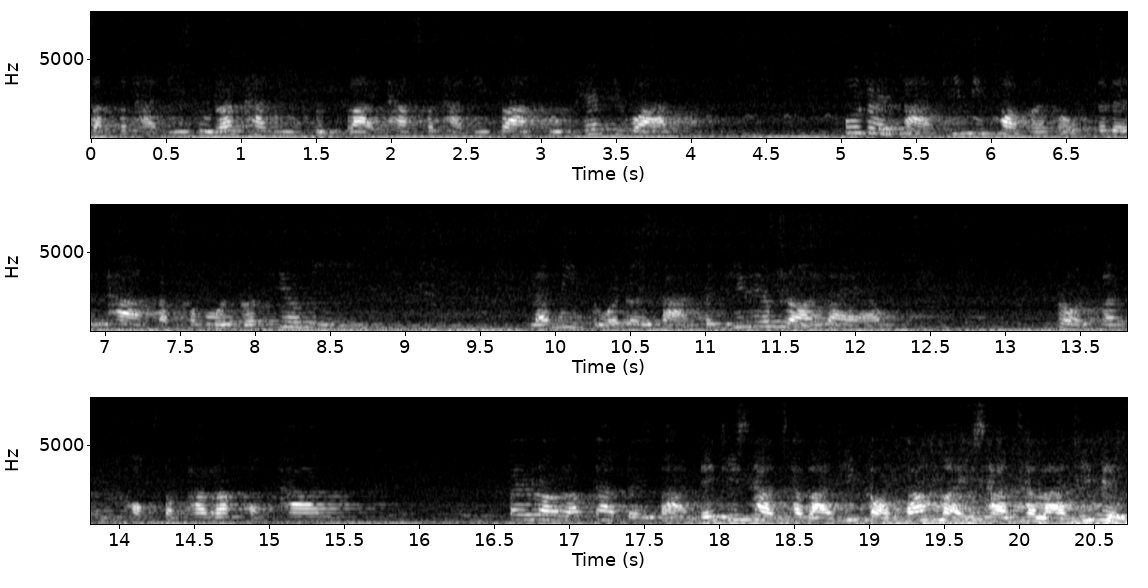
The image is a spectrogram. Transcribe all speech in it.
จากสถานีสุราษฎร์ธานีสุดปลายทางสถานีกลางกรุงเทพพิวัตรผู้โดยสารที่มีความประสงค์จะเดินทางกับขบวนรถเที่ยวนี้ และมีตั๋วโดยสารเป็นที่เรียบร้อยแล้ว โปรดนำสิ่งของสัมภาระของท่าน ไปรอรับการโดยสารได้ที่ชานชาลาที่ก่อสร้างใหม่ชานชาลาที่หนึ่ง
